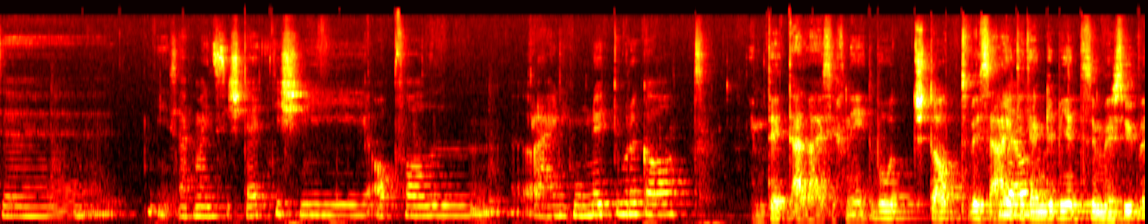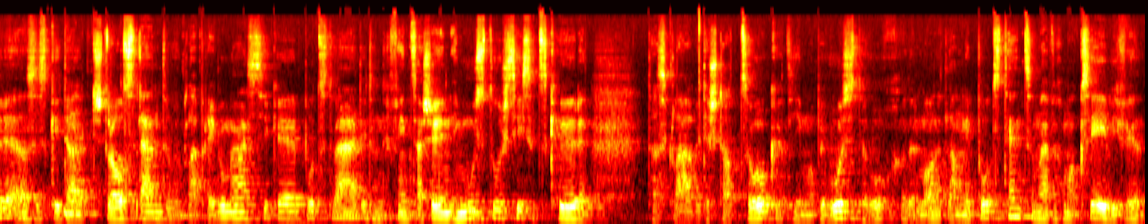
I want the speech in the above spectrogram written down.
die, ich sage mal jetzt die städtische Abfallreinigung nicht durchgeht? Im Detail weiß ich nicht, wo die Stadt wie sagt, ja. in diesem Gebiet sind wir sauber. Also es gibt ja. auch die Strassenränder, die glaube regelmässig geputzt werden. Und ich finde es auch schön, im Austausch sein, so zu hören, dass glaube in der Stadt Zug, die mal bewusst eine Woche oder einen Monat lang nicht geputzt haben, um einfach mal zu sehen, wie viel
